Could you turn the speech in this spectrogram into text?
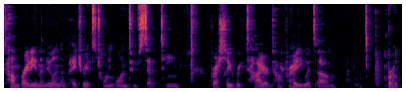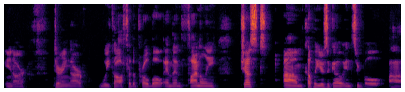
Tom Brady and the New England Patriots 21 to 17 freshly retired Tom Brady, which um, broke in our during our week off for the Pro Bowl, and then finally, just um, a couple years ago in Super Bowl uh,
